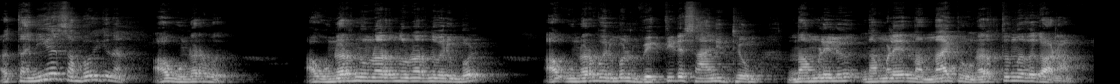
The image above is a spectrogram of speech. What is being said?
അത് തനിയെ സംഭവിക്കുന്നതാണ്. ആ ഉണർവ്. ആ ഉണർന്നുണർന്നുണർന്ന് വരുമ്പോൾ ആ ഉണർവ് വരുമ്പോൾ വ്യക്തിയുടെ സാന്നിധ്യവും നമ്മളിൽ നമ്മളെ നന്നായിട്ട് ഉണർത്തുന്നത് കാണാം.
